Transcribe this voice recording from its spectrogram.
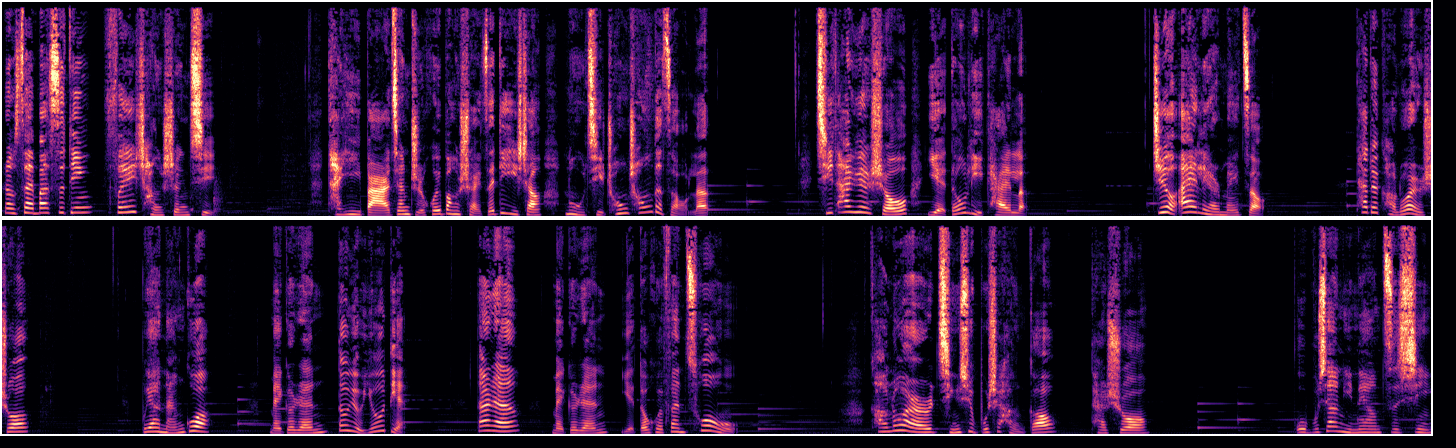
让塞巴斯丁非常生气。他一把将指挥棒甩在地上，怒气冲冲地走了。其他乐手也都离开了，只有艾丽儿没走。他对考罗尔说：“不要难过，每个人都有优点，当然，每个人也都会犯错误。”考罗尔情绪不是很高，他说：“我不像你那样自信，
